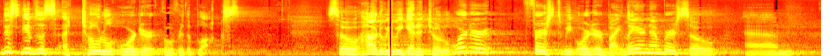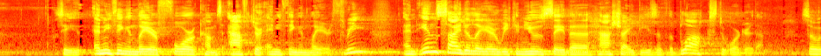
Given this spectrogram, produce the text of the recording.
this gives us a total order over the blocks. So how do we get a total order? First, we order by layer number. So um, say anything in layer four comes after anything in layer three. And inside a layer, we can use, say, the hash IDs of the blocks to order them. So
